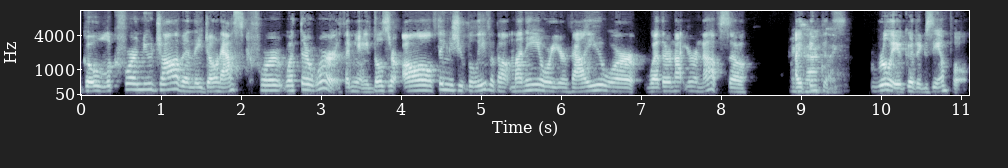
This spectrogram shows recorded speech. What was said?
go look for a new job and they don't ask for what they're worth. I mean, those are all things you believe about money or your value or whether or not you're enough. So exactly. I think that's really a good example.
